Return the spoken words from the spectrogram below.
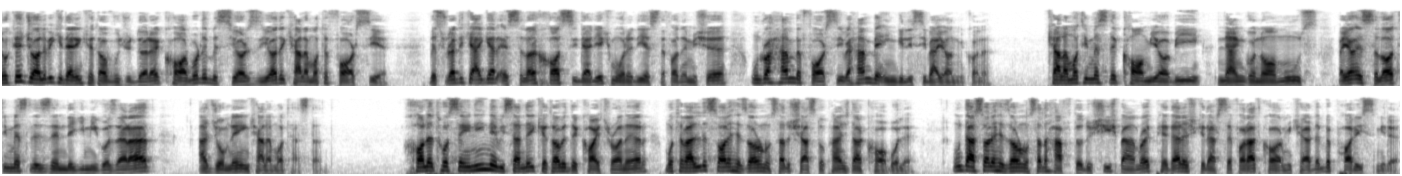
نکته جالبی که در این کتاب وجود داره کاربرد بسیار زیاد کلمات فارسیه به صورتی که اگر اصطلاح خاصی در یک موردی استفاده میشه اون رو هم به فارسی و هم به انگلیسی بیان می‌کنه کلماتی مثل کامیابی، ننگ و ناموس و یا اصطلاحاتی مثل زندگی میگذرد از جمله این کلمات هستند. خالد حسینی نویسنده کتاب دکایت رانر متولد سال 1965 در کابله. اون در سال 1976 به همراه پدرش که در سفارت کار می‌کرده به پاریس میره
